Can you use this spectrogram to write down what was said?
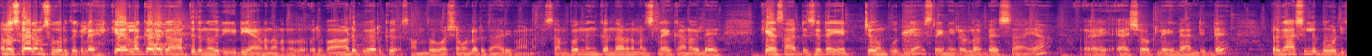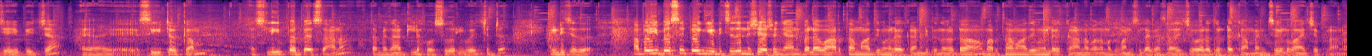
നമസ്കാരം സുഹൃത്തുക്കളെ. കേരളക്കാരെ കാത്തിരുന്ന ഒരു ഇടിയാണ് നടന്നത്. ഒരുപാട് പേർക്ക് സന്തോഷമുള്ള ഒരു കാര്യമാണ്. സംഭവം നിങ്ങൾക്ക് എന്താണെന്ന് മനസ്സിലായി കാണും അല്ലേ? കെ എസ് ആർ ടി സിയുടെ ഏറ്റവും പുതിയ ശ്രേണിയിലുള്ള ബസ്സായ അശോക് ലൈലാൻഡിന്റെ പ്രകാശിൽ ബോഡി ചെയ്യിപ്പിച്ച സീറ്റർ കം സ്ലീപ്പർ ബസ്സാണ് തമിഴ്നാട്ടിലെ ഹൊസൂറിൽ വെച്ചിട്ട് ഇടിച്ചത്. അപ്പോൾ ഈ ബസ് ഇപ്പോൾ ഇങ്ങനെ ഇടിച്ചതിന് ശേഷം ഞാൻ പല വാർത്താ മാധ്യമങ്ങളൊക്കെ കണ്ടിരുന്നു കേട്ടോ. ആ വാർത്താ മാധ്യമങ്ങളൊക്കെ കാണുമ്പോൾ നമുക്ക് മനസ്സിലാക്കാൻ സാധിച്ചു. ഓരോരുത്തരുടെ കമൻസുകൾ വായിച്ചപ്പോഴാണ്.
